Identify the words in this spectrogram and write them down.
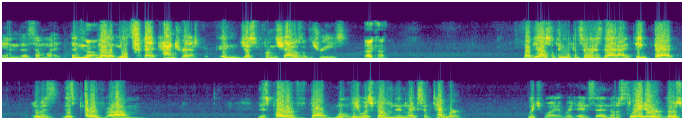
in the sunlight, and Oh. you'll have that contrast in just from the shadows of the trees. Okay. But the also thing to consider is that I think that it was this part of um, this part of the movie was filmed in like September, which was which, and so and those later those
